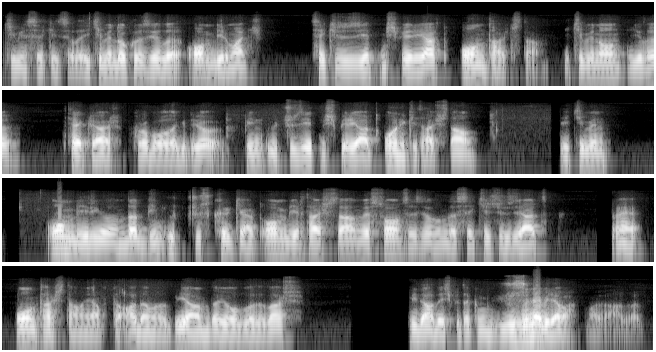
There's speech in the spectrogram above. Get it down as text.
2008 yılı. 2009 yılı 11 maç 871 yard 10 touchdown. 2010 yılı tekrar Pro Bowl'a gidiyor. 1371 yard 12 touchdown. 2011 yılında 1340 yard 11 touchdown ve son sezonunda 800 yard ve 10 touchdown yaptı. Adamı bir anda yolladılar. Bir daha da hiçbir takım yüzüne bile bakmadı abi.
